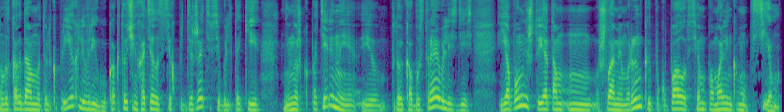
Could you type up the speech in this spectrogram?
Но вот когда мы только приехали в Ригу, как-то очень хотелось всех поддержать, и все были такие немножко потерянные и только обустраивались здесь. И я помню, что я там шла мимо рынка и покупала всем по маленькому, всем,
